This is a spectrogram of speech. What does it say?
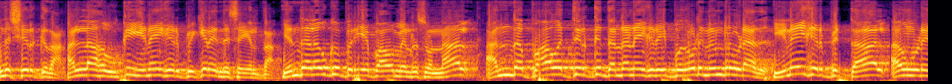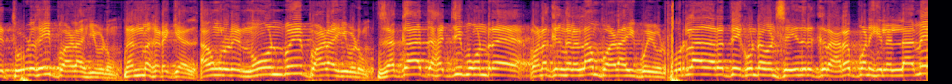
இந்த ஷிர்க்கு தான் அல்லாஹுக்கு இணை கற்பிக்கிற இந்த செயல் தான் எந்த அளவுக்கு பெரிய பாவம் என்று சொன்னால் அந்த பாவத்திற்கு தண்டனை கிடைப்பதோடு நின்று விடாது. இணை கற்பித்தால் அவங்களுடைய தொழுகை பாழாகிவிடும். நன்மை கிடைக்காது. அவங்களுடைய நோன்பு பாழாகிவிடும். ஜக்காத் ஹஜ்ஜி போன்ற வணக்கங்கள் எல்லாம் பாழாகி போய்விடும். பொருளாதாரத்தை கொண்டு அவன் செய்திருக்கிற அறப்பணிகள் எல்லாமே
